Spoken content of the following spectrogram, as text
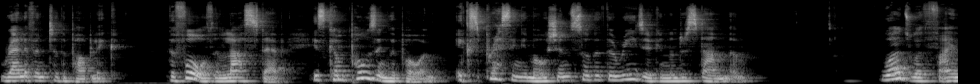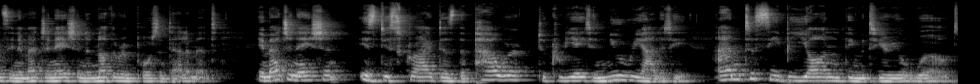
relevant to the public. The fourth and last step is composing the poem, expressing emotions so that the reader can understand them. Wordsworth finds in imagination another important element. Imagination is described as the power to create a new reality and to see beyond the material world.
